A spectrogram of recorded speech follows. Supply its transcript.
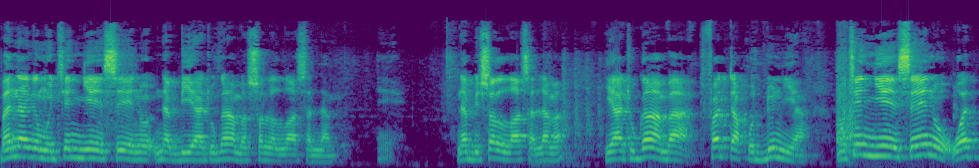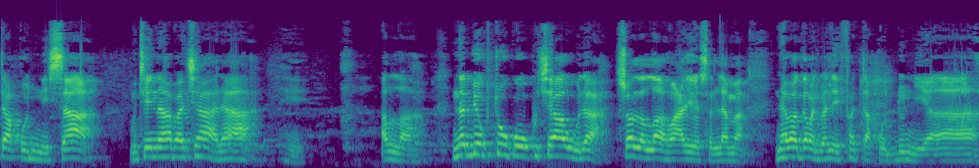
bannange mutya nnyo ensi eno nabbi yatugamba sallallahu sallam. Nabbi sallallahu sallama yatugamba fattaku duniya mutye nnyo ensi eno wattaku nisa mutye n'abakyala allah. Nabbi okutuuka okukyawula sallallahu alaihi wasallama nabagamba nti bane fattaku duniya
